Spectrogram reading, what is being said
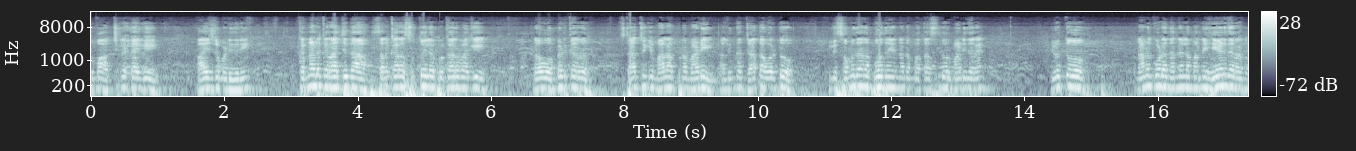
ತುಂಬ ಅಚ್ಚುಕಟ್ಟಾಗಿ ಆಯೋಜನೆ ಮಾಡಿದ್ದೀರಿ ಕರ್ನಾಟಕ ರಾಜ್ಯದ ಸರ್ಕಾರ ಸುತ್ತೋಲೆ ಪ್ರಕಾರವಾಗಿ ನಾವು ಅಂಬೇಡ್ಕರ್ ಸ್ಟ್ಯಾಚ್ಯೂಗೆ ಮಾಲಾರ್ಪಣೆ ಮಾಡಿ ಅಲ್ಲಿಂದ ಜಾಥಾ ಹೊರಟು ಇಲ್ಲಿ ಸಂವಿಧಾನ ಬೋಧನೆಯನ್ನ ನಮ್ಮ ತಹಸೀಲ್ದಾರ್ ಮಾಡಿದ್ದಾರೆ. ಇವತ್ತು ನಾನು ಕೂಡ ನನ್ನೆಲ್ಲ ಮೊನ್ನೆ ಹೇಳಿದೆ ನಾನು.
